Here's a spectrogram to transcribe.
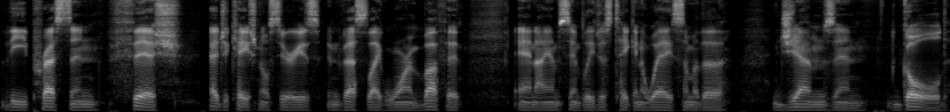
the Preston Pysh educational series, Invest Like Warren Buffett. And I am simply just taking away some of the gems and gold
